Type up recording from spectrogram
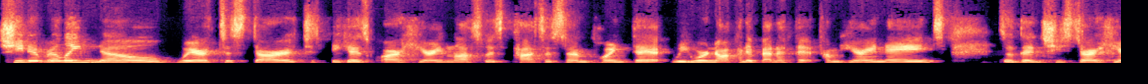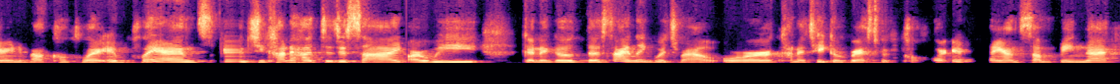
she didn't really know where to start just because our hearing loss was past a certain point that we were not going to benefit from hearing aids. So then she started hearing about cochlear implants, and she kind of had to decide are we going to go the sign language route or kind of take a risk with cochlear implants, something that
